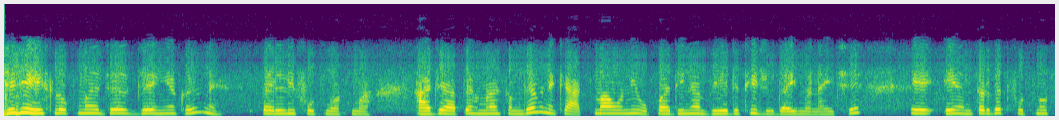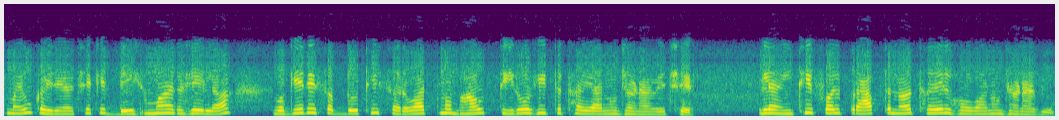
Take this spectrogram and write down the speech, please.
જે જે એ શ્લોકમાં જે અહીંયા કહ્યું ને, પહેલી ફૂટનોટમાં આજે આપણે હમણાં સમજાવ્યું ને કે આત્માઓની ઉપાધિના ભેદથી જુદાઈ મનાય છે. એ એ અંતર્ગત ફૂટનોટમાં એવું કહી રહ્યા છે કે દેહમાં રહેલા વગેરે શબ્દોથી સર્વાત્મ ભાવ તિરોહિત થયાનું જણાવે છે. એટલે અહીંથી ફલ પ્રાપ્ત ન થયેલ હોવાનું જણાવ્યું.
